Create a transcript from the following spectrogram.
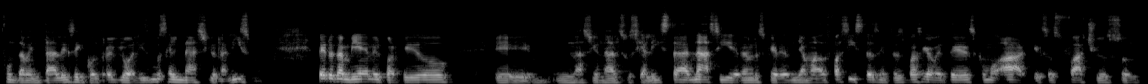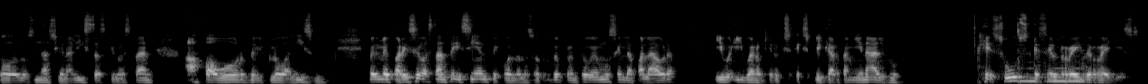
fundamentales en contra del globalismo es el nacionalismo, pero también el Partido eh, nacional socialista nazi eran los que eran llamados fascistas, entonces básicamente es como, ah, esos fachos son todos los nacionalistas que no están a favor del globalismo. Pues me parece bastante diciente cuando nosotros de pronto vemos en la palabra, y, bueno, quiero explicar también algo, Jesús es el rey de reyes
